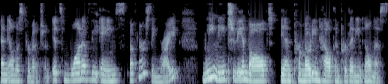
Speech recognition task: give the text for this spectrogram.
and illness prevention. It's one of the aims of nursing, right? We need to be involved in promoting health and preventing illness.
